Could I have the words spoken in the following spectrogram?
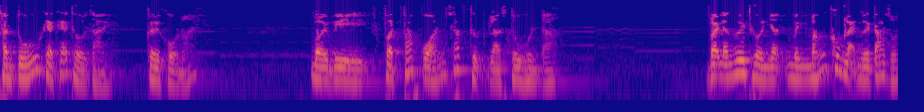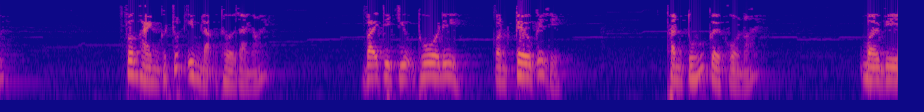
Thần Tú khẽ khẽ thở dài, Cười khổ nói. Bởi vì Phật Pháp của hắn xác thực là sâu hơn ta. Vậy là ngươi thừa nhận mình mắng không lại người ta rồi? Phương Hành có chút im lặng thở dài nói. Vậy thì chịu thua đi, Còn kêu cái gì? Thần Tú cười khổ nói. Bởi vì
